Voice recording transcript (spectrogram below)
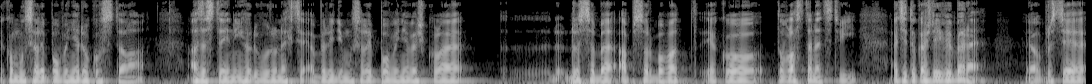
jako museli povinně do kostela a ze stejného důvodu nechci, aby lidi museli povinně ve škole do sebe absorbovat jako to vlastenectví, ať si to každý vybere. Jo, prostě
